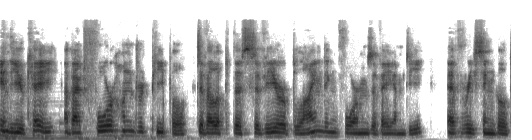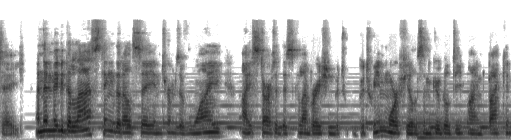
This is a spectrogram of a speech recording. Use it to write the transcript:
In the UK, about 400 people develop the severe blinding forms of AMD every single day. And then maybe the last thing that I'll say in terms of why I started this collaboration bet- between Moorfields and Google DeepMind back in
